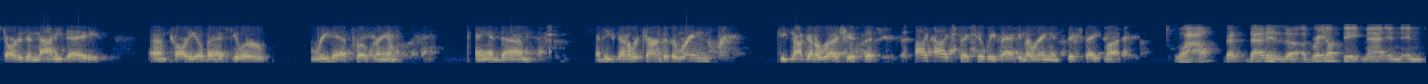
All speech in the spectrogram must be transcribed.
started a 90-day um, cardiovascular rehab program, and um, and he's going to return to the ring. He's not going to rush it, but I, I expect he'll be back in the ring in six to eight months. Wow, that that is a, great update, Matt, and and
